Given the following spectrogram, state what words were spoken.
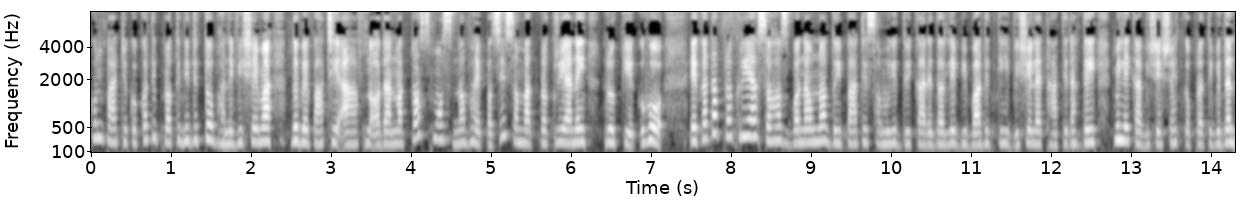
कुन पार्टीको कति प्रतिनिधित्व भन्ने विषयमा दुवै पार्टी आफ्नो अडानमा टसमस नभएपछि संवाद प्रक्रिया नै रोकिएको हो। एकता प्रक्रिया सहज बनाउन दुई पार्टी सम्मिलित दुई कार्यदलले विवादित केही विषयलाई थाँती राख्दै मिलेका विषय सहितको प्रतिवेदन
